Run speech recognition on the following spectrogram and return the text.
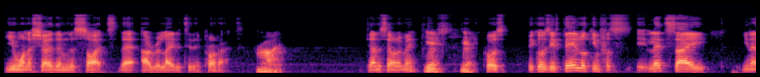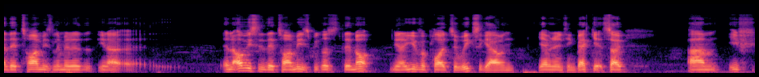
you want to show them the sites that are related to their product. Right. Do you understand what I mean? Yes. Yeah. Because because if they're looking for, let's say, you know, their time is limited, you know, and obviously their time is because they're not you know you've applied two weeks ago and you haven't anything back yet. So um, if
